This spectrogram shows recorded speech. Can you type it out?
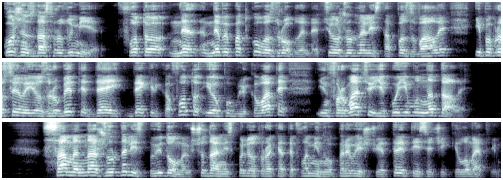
Кожен з нас розуміє, фото не, не випадково зроблене. Цього журналіста позвали і попросили його зробити декілька фото і опублікувати інформацію, яку йому надали. Саме наш журналіст повідомив, що дальність польоту ракети Фламінго перевищує 3000 кілометрів.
